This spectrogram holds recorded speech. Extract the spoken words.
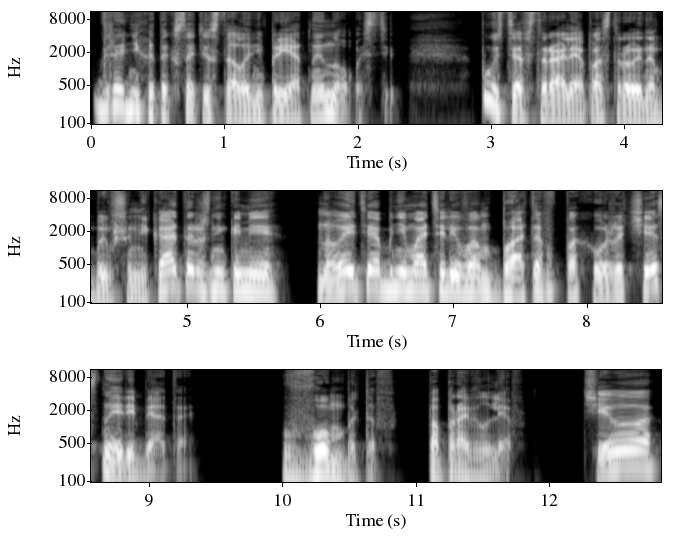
Для них это, кстати, стало неприятной новостью. Пусть Австралия построена бывшими каторжниками, но эти обниматели вамбатов, похоже, честные ребята». «Вомбатов», — поправил Лев. «Чего?»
